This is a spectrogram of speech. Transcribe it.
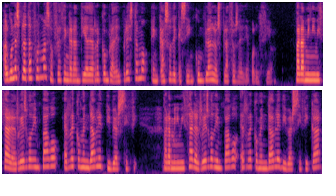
Algunas plataformas ofrecen garantía de recompra del préstamo en caso de que se incumplan los plazos de devolución. Para minimizar el riesgo de impago es recomendable Para minimizar el riesgo de impago es recomendable diversificar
